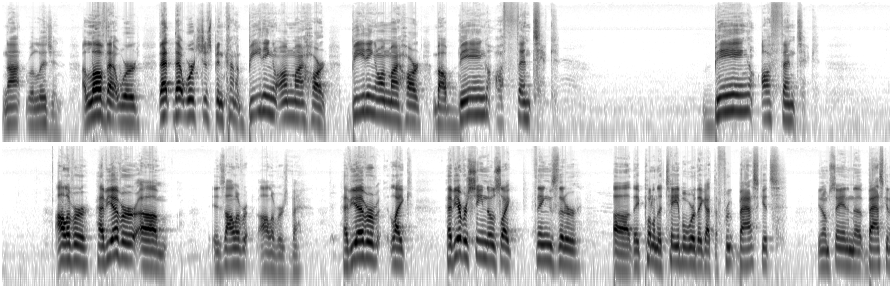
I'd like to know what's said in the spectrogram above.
not religion. I love that word. That, that word's just been kind of beating on my heart, beating on my heart about being authentic. Being authentic. Oliver, have you ever, um, is Oliver, Oliver's back. Have you ever, like, have you ever seen those, like, things that are, uh, they put on the table where they got the fruit baskets? You know what I'm saying? In the basket.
